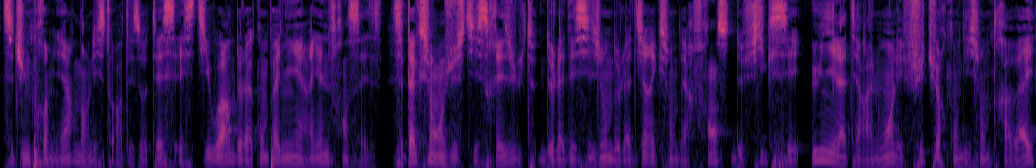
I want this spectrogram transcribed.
C'est une première dans l'histoire des hôtesses et stewards de la compagnie aérienne française. Cette action en justice résulte de la décision de la direction d'Air France de fixer unilatéralement les futures conditions de travail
